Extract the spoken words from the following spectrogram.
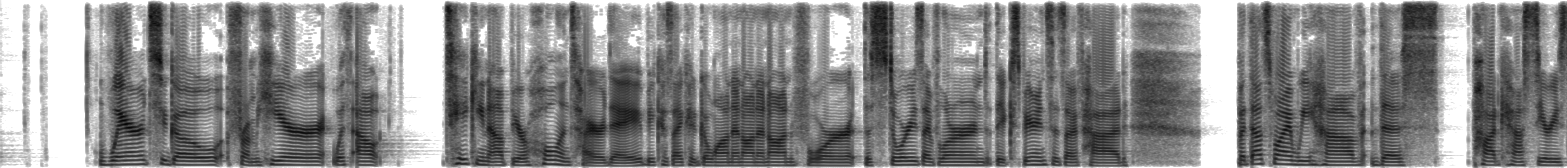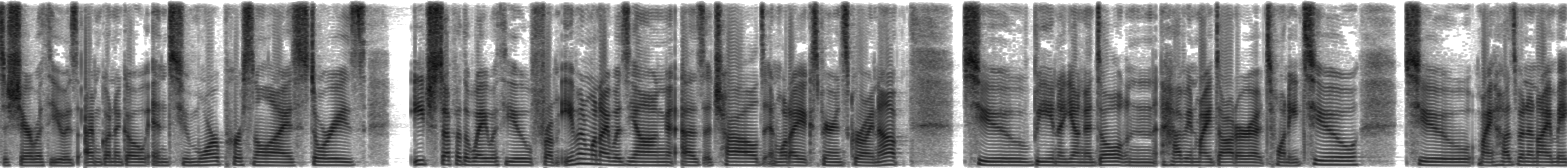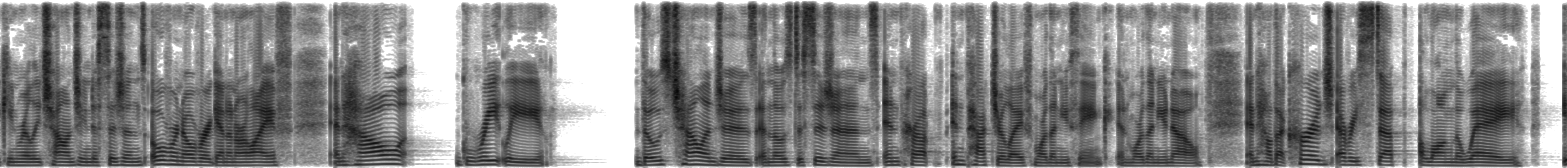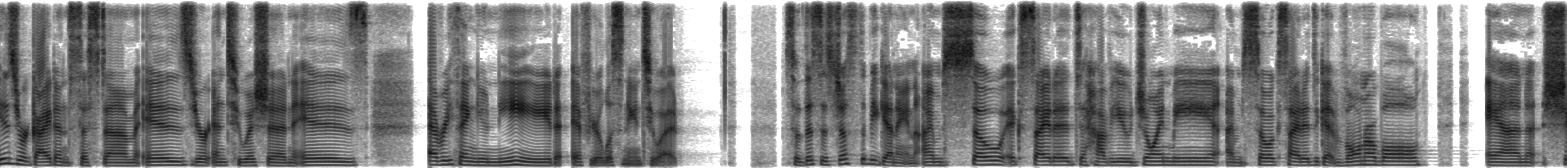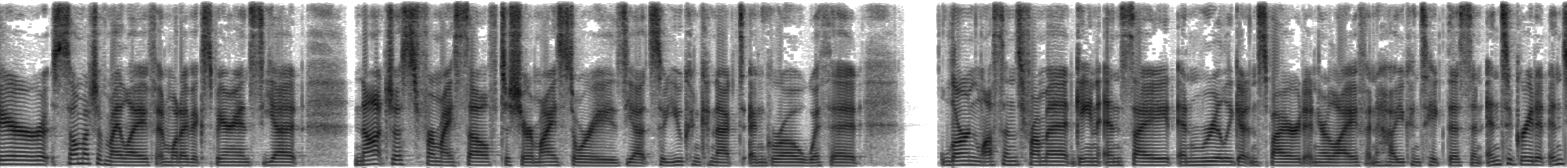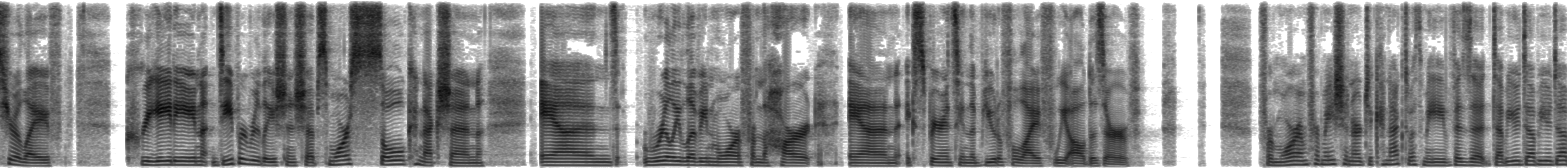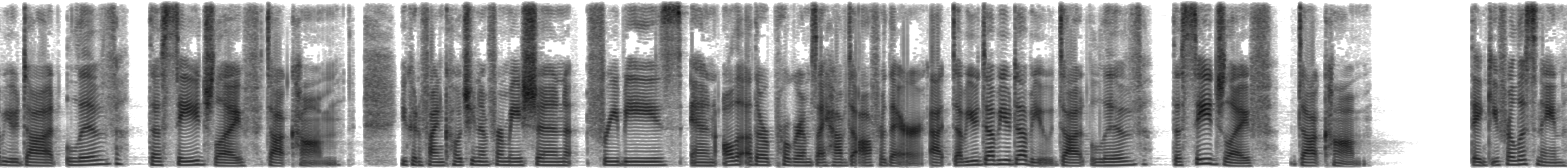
where to go from here without taking up your whole entire day because I could go on and on and on for the stories I've learned, the experiences I've had. But that's why we have this podcast series to share with you is I'm going to go into more personalized stories each step of the way with you from even when I was young as a child and what I experienced growing up to being a young adult and having my daughter at 22 to my husband and I making really challenging decisions over and over again in our life, and how greatly those challenges and those decisions imp- impact your life more than you think and more than you know, and how that courage every step along the way is your guidance system, is your intuition, is everything you need if you're listening to it. So, this is just the beginning. I'm so excited to have you join me. I'm so excited to get vulnerable and share so much of my life and what I've experienced, yet not just for myself to share my stories, yet so you can connect and grow with it, learn lessons from it, gain insight, and really get inspired in your life and how you can take this and integrate it into your life, creating deeper relationships, more soul connection and really living more from the heart and experiencing the beautiful life we all deserve. For more information or to connect with me, visit www.livethesagelife.com. You can find coaching information, freebies, and all the other programs I have to offer there at www.livethesagelife.com. Thank you for listening.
